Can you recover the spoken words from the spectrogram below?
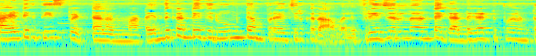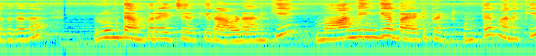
బయటికి తీసి పెట్టాలన్నమాట. ఎందుకంటే ఇది రూమ్ టెంపరేచర్కి రావాలి. ఫ్రీజర్లో అంటే గడ్డగట్టిపోయి ఉంటుంది కదా. రూమ్ టెంపరేచర్కి రావడానికి మార్నింగే బయట పెట్టుకుంటే మనకి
